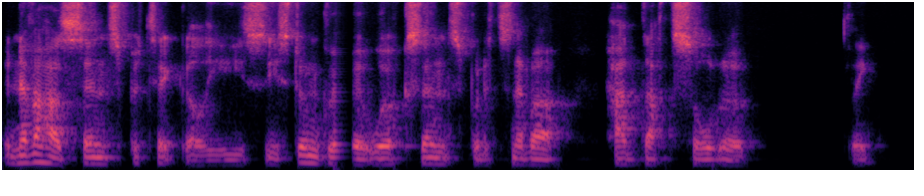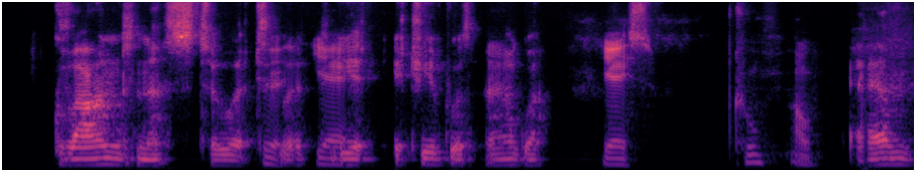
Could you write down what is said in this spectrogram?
It never has since, particularly. He's he's done great work since, but it's never had that sort of like grandness to it To it, that yeah. he achieved with Niagara. Yes. Cool. Oh, Um,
